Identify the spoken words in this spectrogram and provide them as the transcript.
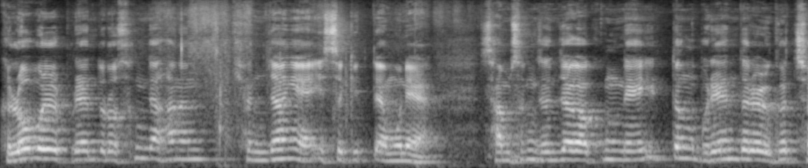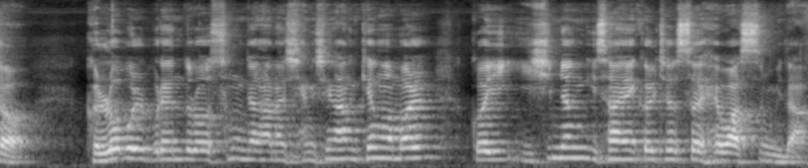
글로벌 브랜드로 성장하는 현장에 있었기 때문에 삼성전자가 국내 1등 브랜드를 거쳐 글로벌 브랜드로 성장하는 생생한 경험을 거의 20년 이상에 걸쳐서 해왔습니다.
